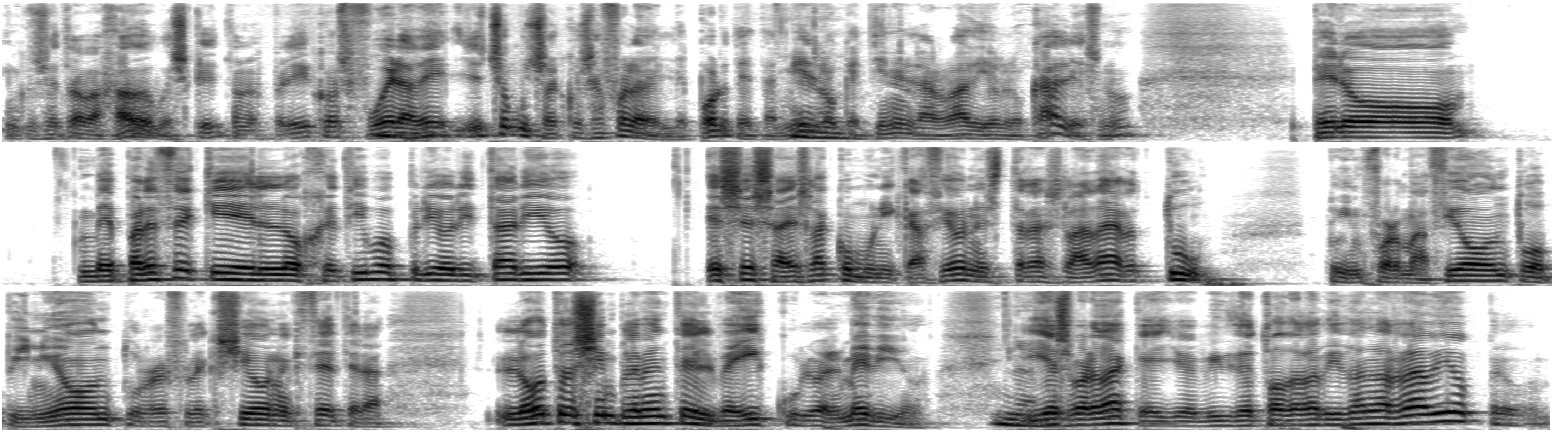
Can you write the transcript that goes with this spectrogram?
Incluso he trabajado o escrito en los periódicos fuera de... He hecho muchas cosas fuera del deporte, también es lo que tienen las radios locales, ¿no? Pero me parece que el objetivo prioritario es esa, es la comunicación, es trasladar tú, tu información, tu opinión, tu reflexión, etc. Lo otro es simplemente el vehículo, el medio. Y es verdad que yo he vivido toda la vida en la radio, pero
